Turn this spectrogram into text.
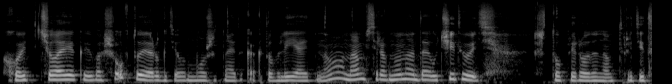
хоть человек и вошел в ту эру, где он может на это как-то влиять, но нам все равно надо учитывать, что природа нам твердит.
